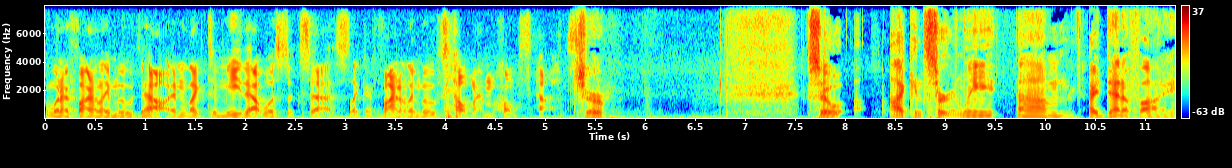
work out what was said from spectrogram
when I finally moved out. And like to me, that was success. Like I finally moved out my mom's house. Sure. So I can certainly um, identify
